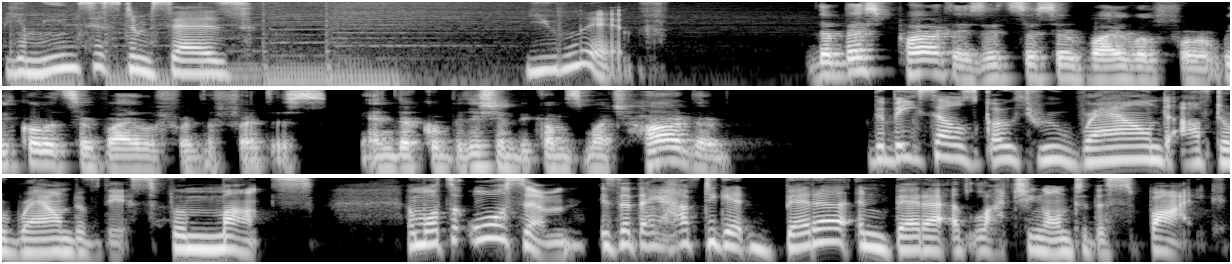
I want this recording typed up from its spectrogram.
the immune system says, you live. The best part is it's a survival for, we call it survival for the fittest. And the competition becomes much harder the B cells go through round after round of this for months. And what's awesome is that they have to get better and better at latching onto the spike.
